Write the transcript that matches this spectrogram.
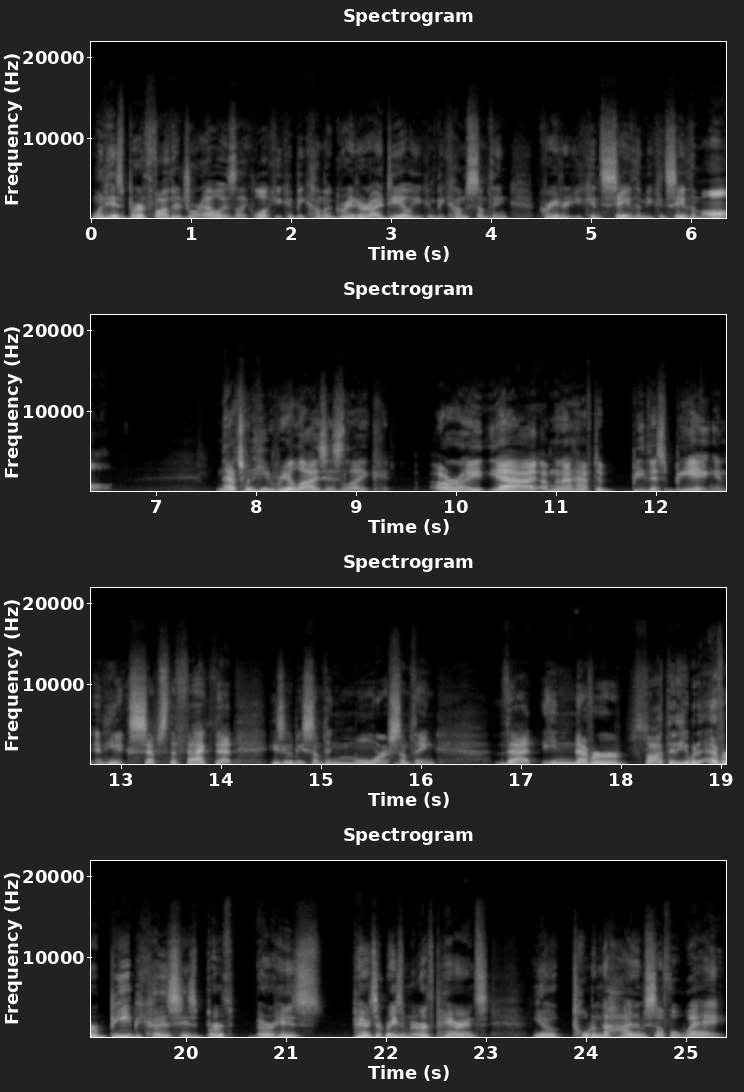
when his birth father Jor-El is like, look, you could become a greater ideal, you can become something greater, you can save them, you can save them all. That's when he realizes like, all right, yeah, I'm gonna have to be this being, and, and he accepts the fact that he's gonna be something more, something that he never thought that he would ever be because his birth or his parents that raised him, earth parents, you know, told him to hide himself away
